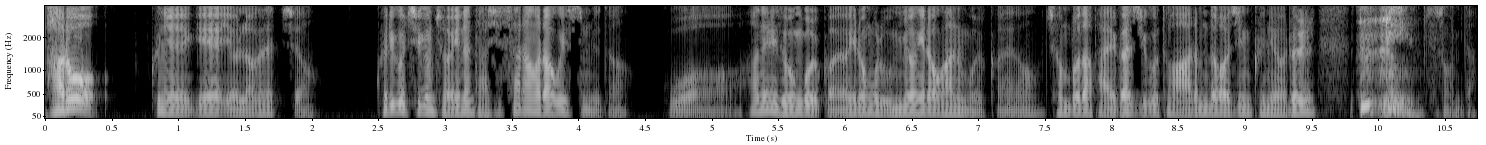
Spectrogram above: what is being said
바로 그녀에게 연락을 했죠. 그리고 지금 저희는 다시 사랑을 하고 있습니다. 우와, 하늘이 도운 걸까요? 이런 걸 운명이라고 하는 걸까요? 전보다 밝아지고 더 아름다워진 그녀를 죄송합니다.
